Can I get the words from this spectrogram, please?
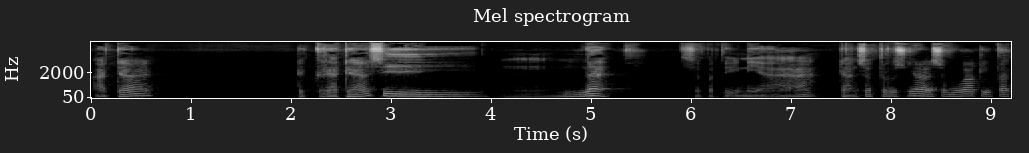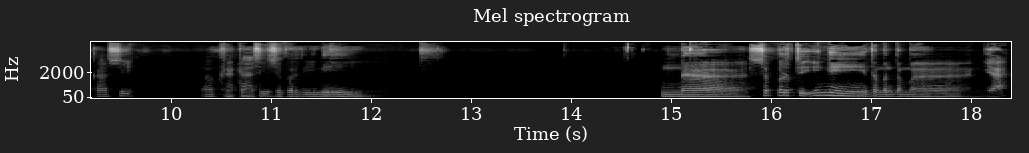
Ada degradasi. Nah, seperti ini ya. Dan seterusnya semua kita kasih eh, gradasi seperti ini. Nah, seperti ini teman-teman ya.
